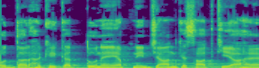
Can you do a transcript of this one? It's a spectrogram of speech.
वो दर हकीकत तूने अपनी जान के साथ किया है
